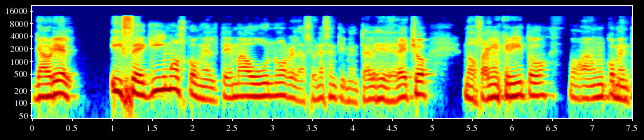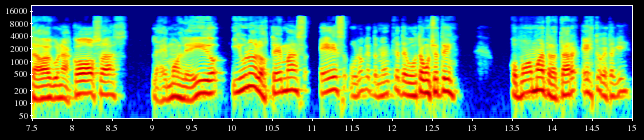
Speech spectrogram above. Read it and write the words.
Gabriel, y seguimos con el tema uno, relaciones sentimentales y derecho. Nos han escrito, nos han comentado algunas cosas, las hemos leído, y uno de los temas es uno que también que te gusta mucho a ti. ¿Cómo vamos a tratar esto que está aquí?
